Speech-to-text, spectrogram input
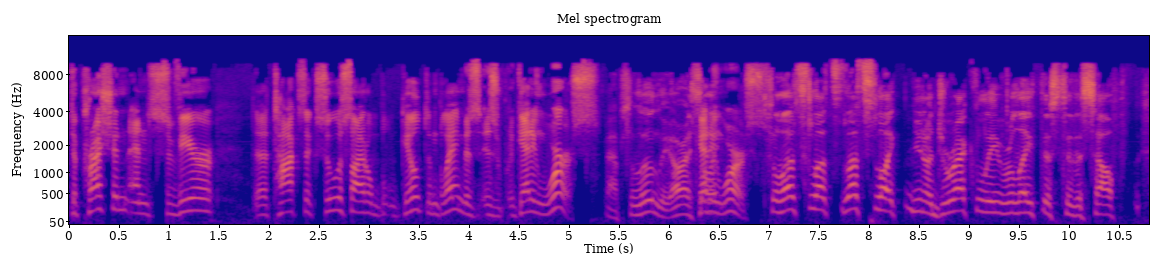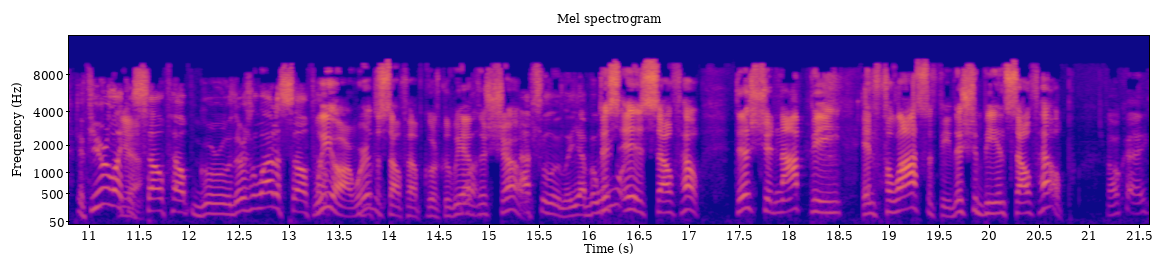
depression and severe uh, toxic suicidal guilt and blame is, is getting worse. Absolutely. All right. So getting like, worse. So let's let's let's like you know directly relate this to the self. If you're like Yeah. a self help guru, there's a lot of self help. We are. We're the self help gurus because we have this show. Absolutely. Yeah. But This we, is self help. This should not be in philosophy. This should be in self help. okay.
